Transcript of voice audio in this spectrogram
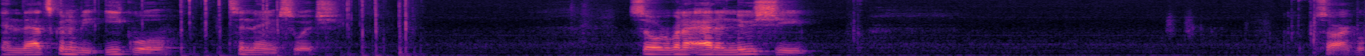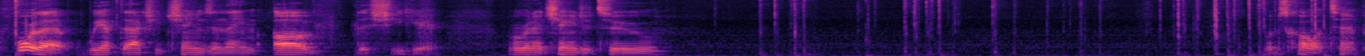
And that's going to be equal to name switch. So we're going to add a new sheet. Sorry, before that, we have to actually change the name of this sheet here. We're going to change it to, we'll just call it temp.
